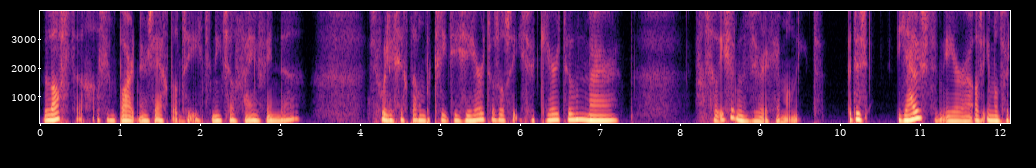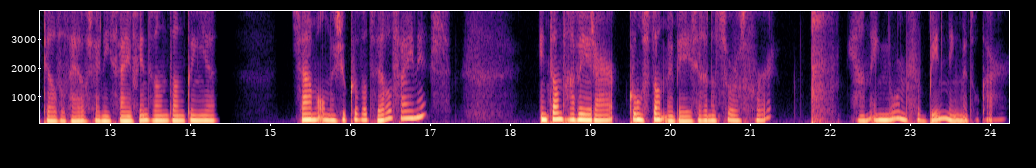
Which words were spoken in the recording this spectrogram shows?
lastig als hun partner zegt dat ze iets niet zo fijn vinden. Ze voelen zich dan bekritiseerd alsof ze iets verkeerd doen, maar zo is het natuurlijk helemaal niet. Het is juist een eer als iemand vertelt wat hij of zij niet fijn vindt, want dan kun je samen onderzoeken wat wel fijn is. In Tantra ben je daar constant mee bezig en dat zorgt voor ja, een enorme verbinding met elkaar.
